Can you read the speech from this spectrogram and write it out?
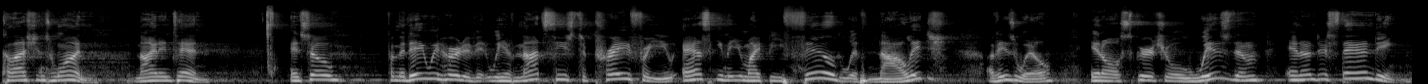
Colossians 1 9 and 10. And so, from the day we heard of it, we have not ceased to pray for you, asking that you might be filled with knowledge of his will in all spiritual wisdom and understanding.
